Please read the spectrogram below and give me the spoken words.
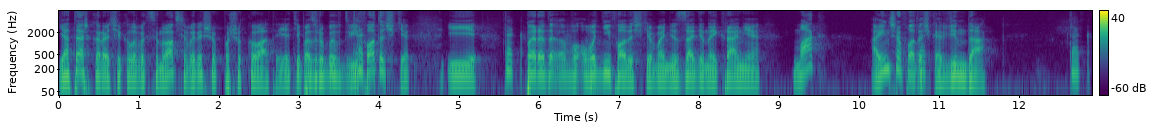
я теж, коротше, коли вакцинувався, вирішив пошуткувати. Я, типа, зробив дві Так. фоточки, і Так. перед в, в одній фоточці в мене ззаді на екрані Mac, а інша фоточка Вінда. Так.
